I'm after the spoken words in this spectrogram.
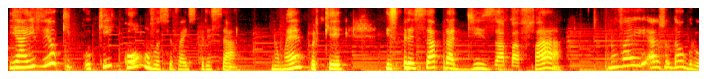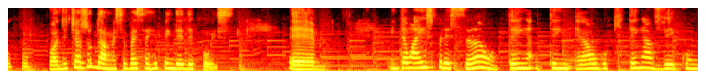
e aí ver o que, o que, como você vai expressar, não é? Porque expressar para desabafar não vai ajudar o grupo. Pode te ajudar, mas você vai se arrepender depois. É, então a expressão tem, tem, é algo que tem a ver com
